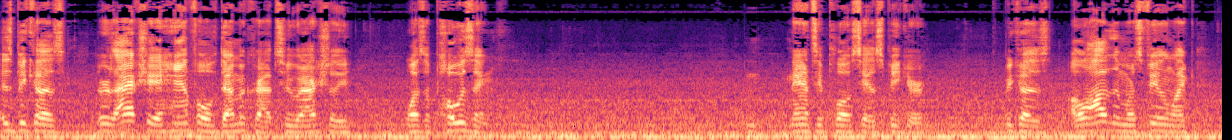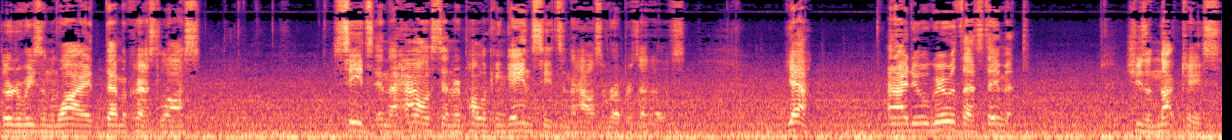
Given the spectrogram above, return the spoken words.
is because there's actually a handful of Democrats who actually was opposing Nancy Pelosi as Speaker because a lot of them was feeling like they're the reason why Democrats lost seats in the House and Republican gained seats in the House of Representatives. Yeah, and I do agree with that statement. She's a nutcase.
